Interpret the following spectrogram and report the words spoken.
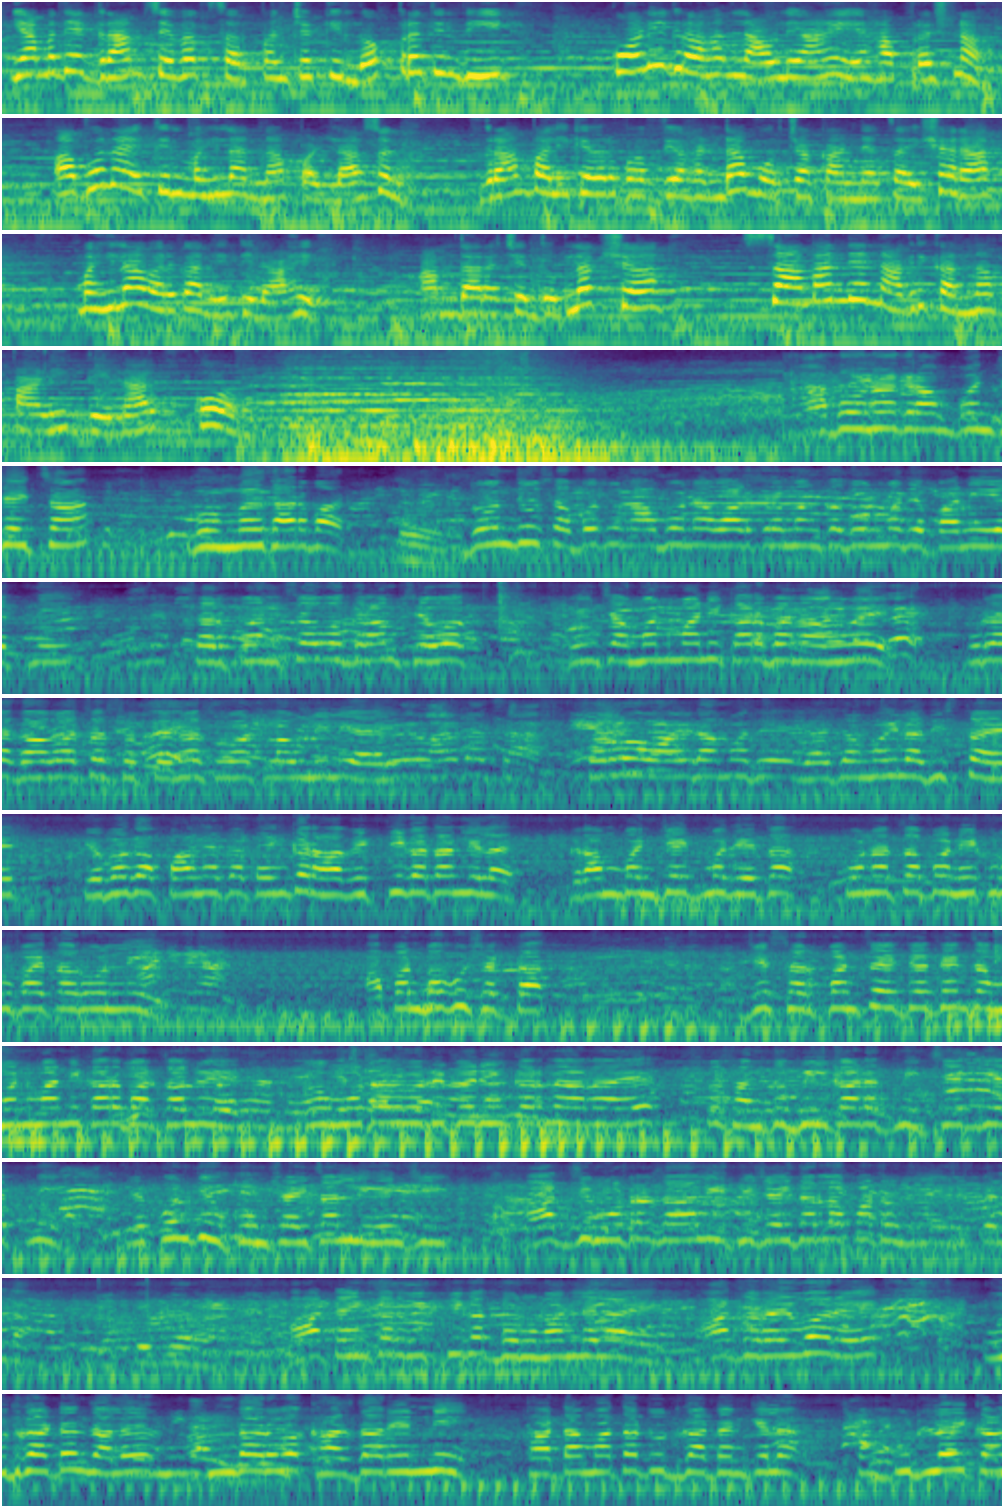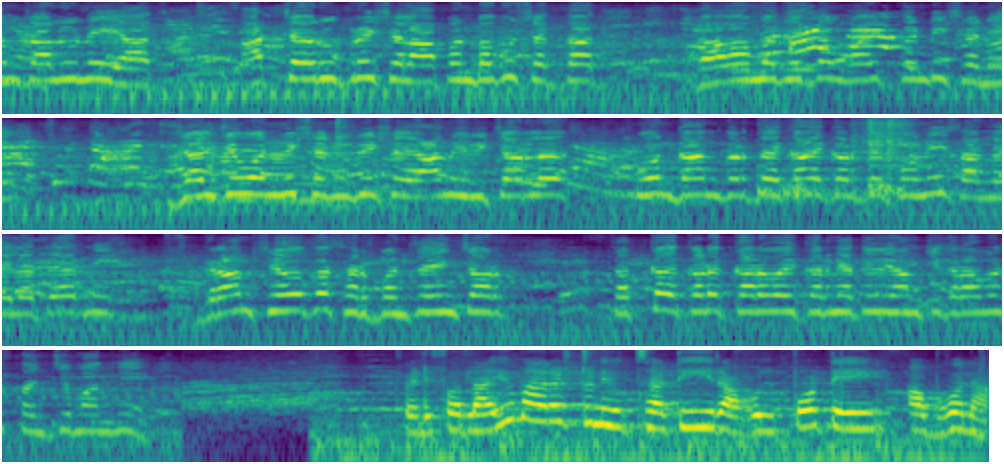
यामध्ये ग्रामसेवक सरपंच की लोकप्रतिनिधी कोणी ग्रहण लावले आहे हा प्रश्न अभोना येथील महिलांना पडला असून ग्रामपालिकेवर भव्य हंडा मोर्चा काढण्याचा इशारा महिला वर्गाने दिला आहे. आमदाराचे दुर्लक्ष सामान्य नागरिकांना पाणी देणार कोण? आबोना ग्रामपंचायतचा गोंगळ कारभार. दोन दिवसापासून आबोना वार्ड क्रमांक दोन मध्ये पाणी येत नाही. सरपंच व ग्रामसेवक यांच्या मनमानी कारभारामुळे पुऱ्या गावाचा सत्यानाश वाट लावलेली आहे. सर्व वार्डामध्ये या ज्या महिला दिसत आहेत हे बघा पाण्याचा टँकर हा व्यक्तिगत आणलेला आहे. ग्रामपंचायतमध्ये याचा कोणाचा पण एक रुपयाचा रोल नाही. आपण बघू शकतात जे सरपंच आहे ते त्यांचा मनमानी कारभार चालू आहे. जो मोटरवर रिपेअरिंग करणार आहे सांगतो बिल काढत नाही चेक देत नाही. हे कोणती हुकुमशाही चालली यांची? आज जी मोटर झाली ती जयदारला पाठवली रिपेलला. हा टँकर व्यक्तिगत भरून आणलेला आहे. आज रविवार आहे. उद्घाटन झालं. आमदार व खासदार यांनी थाटामातात उद्घाटन केलं. पण कुठलंही काम चालू नाही आज. आजच्या रूपरेषेला आपण बघू शकतात गावामध्ये एकदम वाईट कंडिशन आहे. जलजीवन मिशन विषय आम्ही विचारलं कोण काम करतंय काय करतंय कोणीही सांगायला तयार नाही. ग्रामसेवक सरपंच यांच्यावर तत्काळ कडक कारवाई करण्यात यावी आमची ग्रामस्थांची मागणी आहे. ट्वेंटी फोर लाईव्ह महाराष्ट्र न्यूजसाठी राहुल पोटे अभोना.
